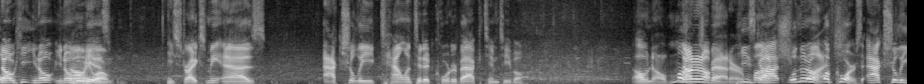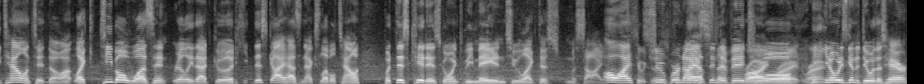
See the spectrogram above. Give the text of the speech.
No, he you know, you know No, who he, he is. won't. He strikes me as actually talented at quarterback, Tim Tebow. Oh no, much no, no, no. better. He's much, got well, no, no, much. of course, actually talented though. Uh, Like Tebow wasn't really that good. He, this guy has next level talent, but this kid is going to be made into like this messiah. Oh, I see what super nice individual. Right, right, He- you know what he's going to do with his hair?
